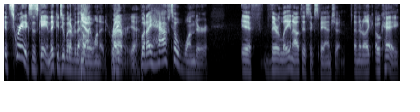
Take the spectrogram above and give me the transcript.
it's Square Enix's game; they could do whatever the hell Yeah, they wanted, right? Whatever, yeah. But I have to wonder if they're laying out this expansion and they're like, okay,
